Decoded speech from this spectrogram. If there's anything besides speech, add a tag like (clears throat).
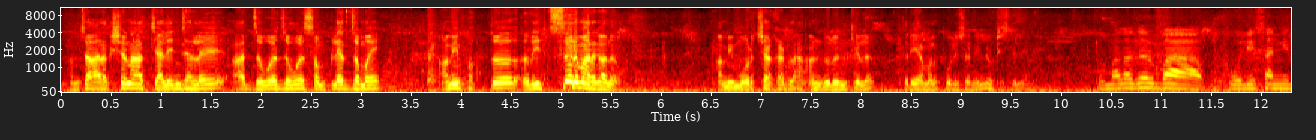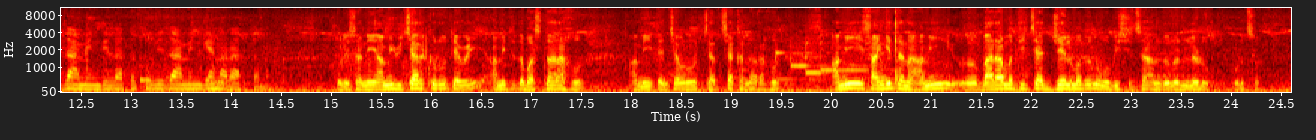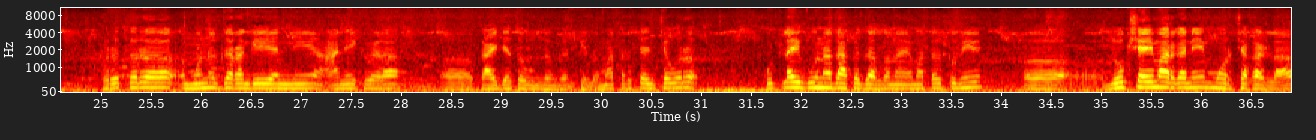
आमचं आरक्षण आज चॅलेंज झालं आहे आज जवळजवळ संपल्यात जमाय. आम्ही फक्त रितसर मार्गानं आम्ही मोर्चा काढला आंदोलन केलं तरी आम्हाला पोलिसांनी नोटीस दिलेली आहे. तुम्हाला जर बा पोलिसांनी जामीन दिला तर तुम्ही जामीन घेणार आहात का मग? पोलिसांनी आम्ही विचार करू त्यावेळी. आम्ही तिथं बसणार आहोत. आम्ही त्यांच्याबरोबर चर्चा करणार आहोत. आम्ही सांगितलं ना आम्ही बारामतीच्या जेलमधून ओबीसीचं आंदोलन लढू पुढचं. खरं तर मनोज जरांगे यांनी अनेक वेळा कायद्याचं उल्लंघन केलं. मात्र त्यांच्यावर कुठलाही गुन्हा दाखल झाला नाही. मात्र तुम्ही लोकशाही मार्गाने मोर्चा काढला.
